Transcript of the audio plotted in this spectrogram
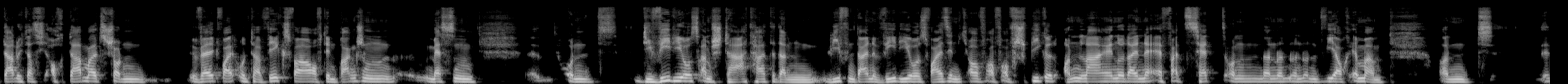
dadurch, dass ich auch damals schon weltweit unterwegs war auf den Branchenmessen, und die Videos am Start hatte, dann liefen deine Videos, weiß ich nicht, auf, auf, auf Spiegel Online oder in der FAZ und, und, und, und wie auch immer. Und äh,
